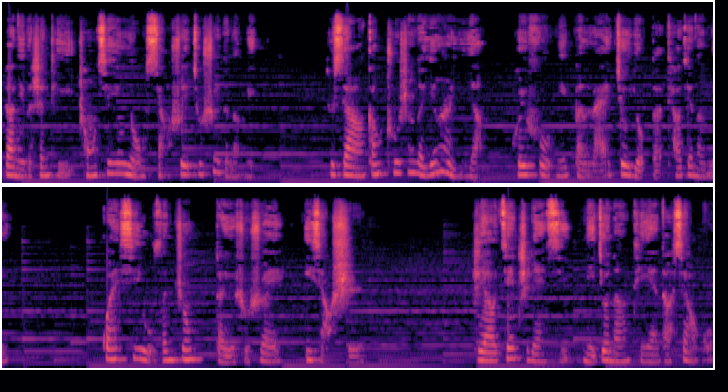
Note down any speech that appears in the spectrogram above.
让你的身体重新拥有想睡就睡的能力，就像刚出生的婴儿一样，恢复你本来就有的调节能力。关系五分钟等于熟睡一小时。只要坚持练习，你就能体验到效果。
